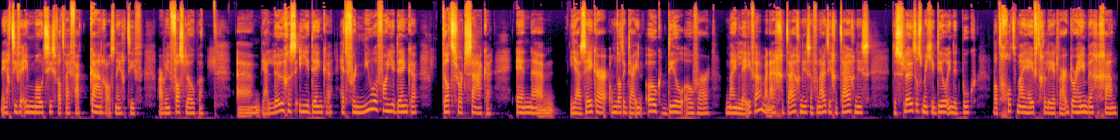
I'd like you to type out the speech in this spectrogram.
negatieve emoties, wat wij vaak kaderen als negatief, waar we in vastlopen. Um, ja, leugens in je denken, het vernieuwen van je denken, dat soort zaken. En um, ja, zeker omdat ik daarin ook deel over mijn leven, mijn eigen getuigenis. En vanuit die getuigenis de sleutels met je deel in dit boek. Wat God mij heeft geleerd, waar ik doorheen ben gegaan.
